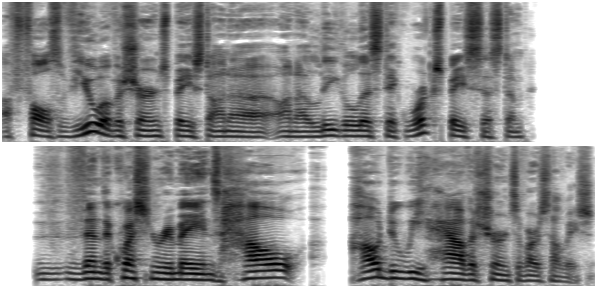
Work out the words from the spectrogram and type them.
a false view of assurance based on a on a legalistic works based system, then the question remains: how how do we have assurance of our salvation?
